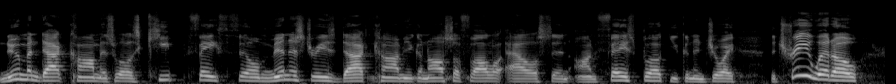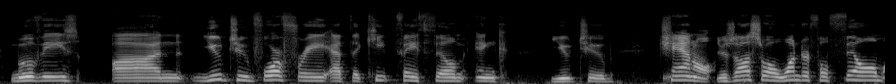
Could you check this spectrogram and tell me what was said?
Newman.com, as well as KeepFaithFilmMinistries.com. You can also follow Allison on Facebook. You can enjoy the Tree Widow movies on YouTube for free at the Keep Faith Film Inc. YouTube channel. There's also a wonderful film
